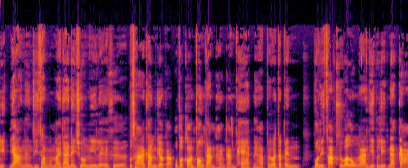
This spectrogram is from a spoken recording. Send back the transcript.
อีกอย่างหนึ่งที่ทำกำไรได้ในช่วงนี้เลยก็คือ อุตสาหกรรมเกี่ยวกับอุปกรณ์ป้องกันทางการแพทย์นะครับ ไม่ว่าจะเป็นบริษัทหรือว่าโรงงานที่ผลิตหน้ากาก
